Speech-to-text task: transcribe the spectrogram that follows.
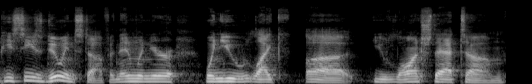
NPCs doing stuff, and then when you're when you like uh you launch that um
